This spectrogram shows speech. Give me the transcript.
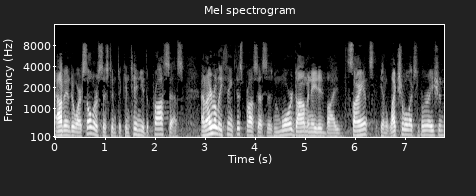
out into our solar system to continue the process. And I really think this process is more dominated by science, intellectual exploration,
